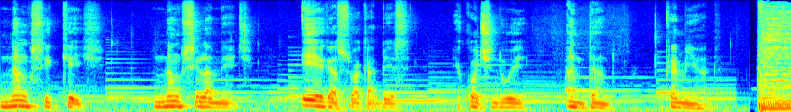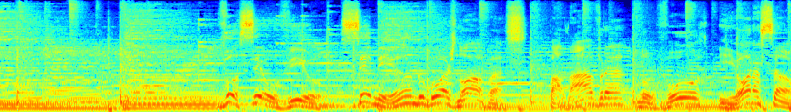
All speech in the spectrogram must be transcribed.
não se queixe, não se lamente. Erga a sua cabeça e continue andando, caminhando. Você ouviu Semeando Boas Novas. Palavra, louvor e oração.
